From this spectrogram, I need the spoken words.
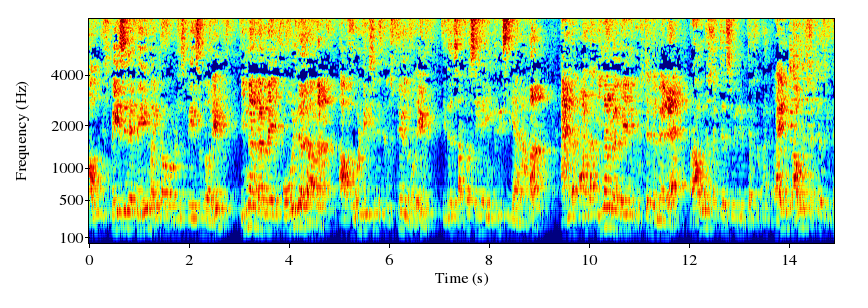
ഔട്ട് സ്പേസിനെ പേര് മൈക്രോകോൺഡ്രിയൽ സ്പേസ് എന്ന് പറയും. ഇന്നർ മെംബ്രെയിൻ ഫോൾഡഡ് ആണ്. ആ ഫോൾഡിങ്സിന് ക്രിസ്റ്റൽ എന്ന് പറയും. ഇത് സർഫസിനെ ഇൻക്രീസ് ചെയ്യാനാണ്. And on the inner membrane crystal മേലെ round structures with with the right round structures with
